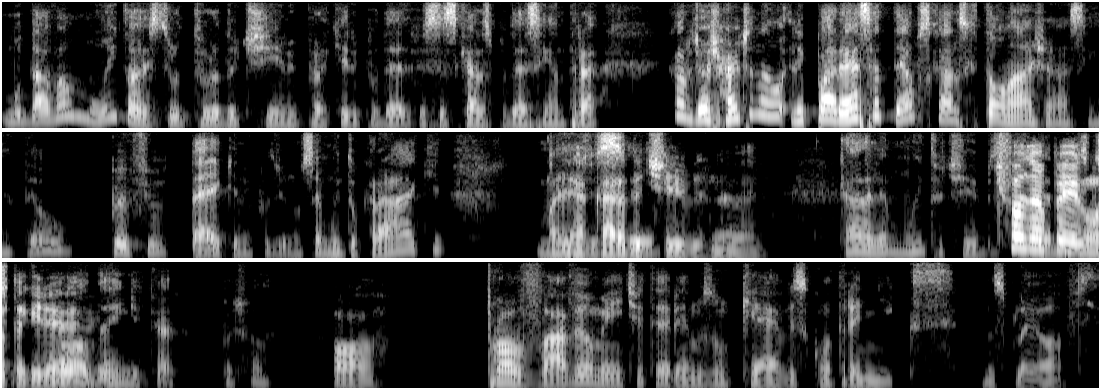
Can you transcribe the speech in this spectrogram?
mudava muito a estrutura do time para que ele pudesse, esses caras pudessem entrar. Cara, o Josh Hart não, ele parece até os caras que estão lá já, assim, até o perfil técnico de não ser muito craque, mas é a cara ser- do Tibbs, né, velho? Cara, ele é muito Tibbs. Deixa eu fazer uma é pergunta, Guilherme. Aldengue, cara. Pode falar. Ó, provavelmente teremos um Cavs contra Knicks nos playoffs.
